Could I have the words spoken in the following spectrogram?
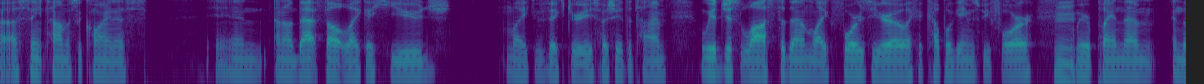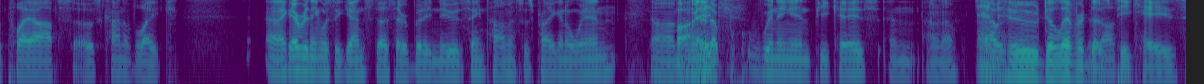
uh, St. Thomas Aquinas, and I know that felt like a huge like victory, especially at the time. We had just lost to them like 4-0 like a couple games before Hmm. we were playing them in the playoffs, so it was kind of like, and like everything was against us. Everybody knew St. Thomas was probably gonna win. Um, and we ended up winning in PKs, and I don't know. And was- who delivered those awesome. PKs?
